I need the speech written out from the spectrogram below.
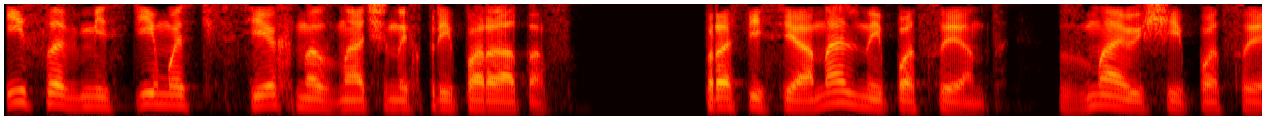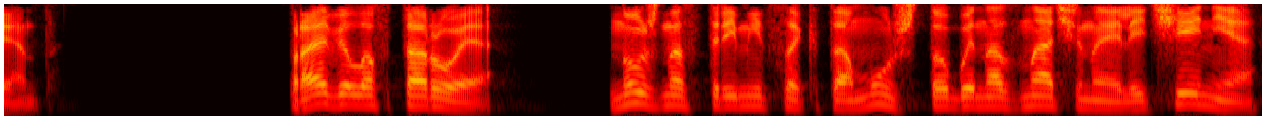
и совместимость всех назначенных препаратов. Профессиональный пациент – знающий пациент. Правило второе. Нужно стремиться к тому, чтобы назначенное лечение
